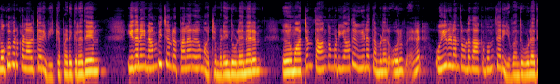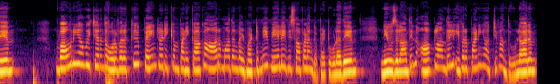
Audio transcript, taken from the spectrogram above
முகவர்களால் தெரிவிக்கப்படுகிறது. இதனை நம்பி சென்ற பலர் ஏமாற்றமடைந்துள்ளனர். ஏமாற்றம் தாங்க முடியாத ஈழத்தமிழர் ஒருவர் உயிரிழந்துள்ளதாகவும் தெரிய வந்துள்ளது வவுனியாவைச் சேர்ந்த ஒருவருக்கு பெயிண்ட் அடிக்கும் பணிக்காக ஆறு மாதங்கள் மட்டுமே வேலை விசா வழங்கப்பட்டுள்ளது. நியூசிலாந்தின் ஆக்லாந்தில் இவர் பணியாற்றி வந்துள்ளார்.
